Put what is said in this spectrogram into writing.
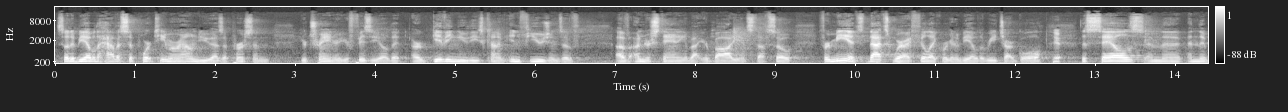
So to be able to have a support team around you as a person your trainer, your physio that are giving you these kind of infusions of of understanding about your body and stuff. So for me, it's that's where I feel like we're going to be able to reach our goal. Yep. The sales and the and the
